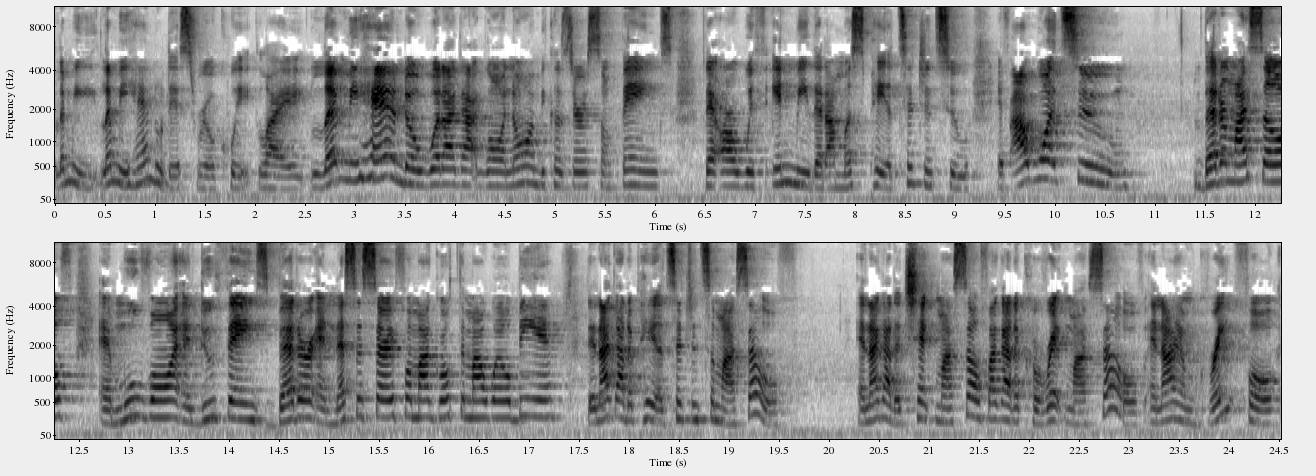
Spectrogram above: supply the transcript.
let me let me handle this real quick. Like let me handle what i got going on because there's some things that are within me that i must pay attention to. If i want to better myself and move on and do things better and necessary for my growth and my well-being then i got to pay attention to myself and I got to check myself. I got to correct myself. And I am grateful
